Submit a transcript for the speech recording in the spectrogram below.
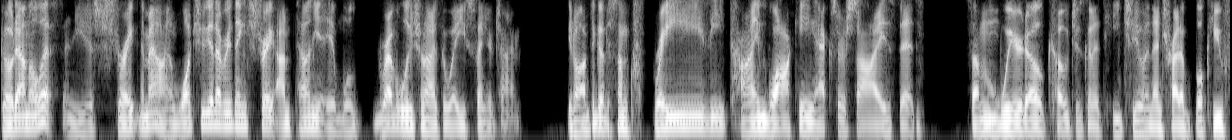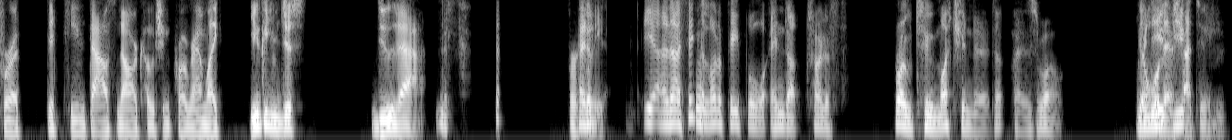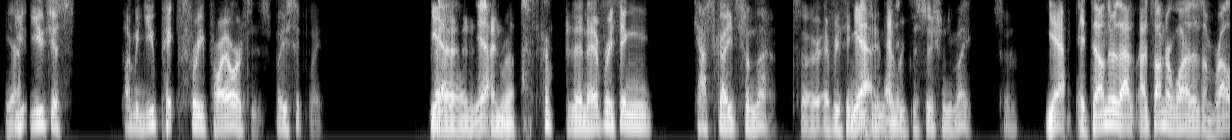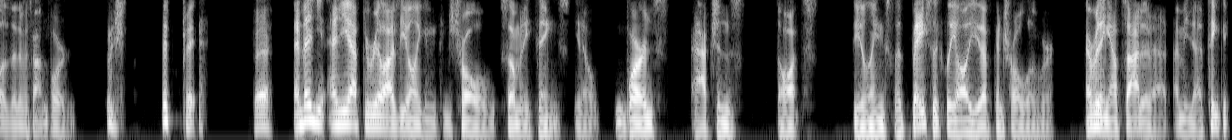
go down the list and you just straighten them out. And once you get everything straight, I'm telling you, it will revolutionize the way you spend your time. You don't have to go to some crazy time blocking exercise that some weirdo coach is going to teach you and then try to book you for a $15,000 coaching program. Like you can just do that for free. Yeah. And I think a lot of people end up trying to throw too much in there, don't they, as well? I mean, yeah, well, you, there's you, that too. Yeah. You, you, just, I mean, you picked three priorities basically. Yeah. And, yeah. And, and then everything cascades from that. So everything yeah, you do, every decision you make. So yeah, it's under that. It's under one of those umbrellas that it's not important. yeah. And then you, and you have to realize you only can control so many things. You know, words, actions, thoughts, feelings. That's basically all you have control over. Everything outside of that. I mean, I think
